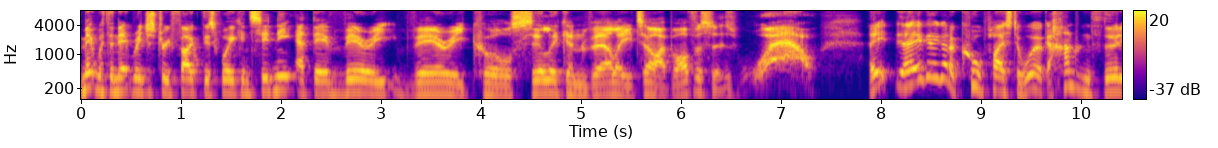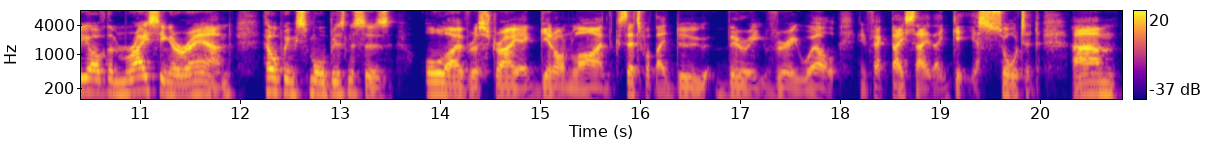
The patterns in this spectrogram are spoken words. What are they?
met with the Net Registry folk this week in Sydney at their very, very cool Silicon Valley type offices. Wow. They, they've got a cool place to work, 130 of them racing around helping small businesses all over Australia get online because that's what they do very, very well. In fact, they say they get you sorted. Um,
